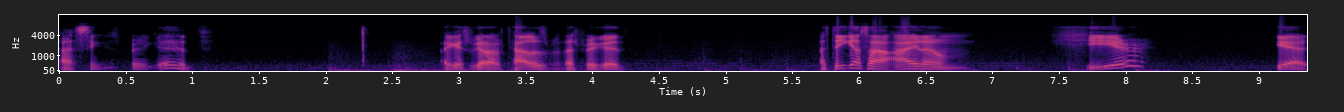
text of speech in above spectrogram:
That seems pretty good. I guess we got a talisman, that's pretty good. I think that's an item here? yeah,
